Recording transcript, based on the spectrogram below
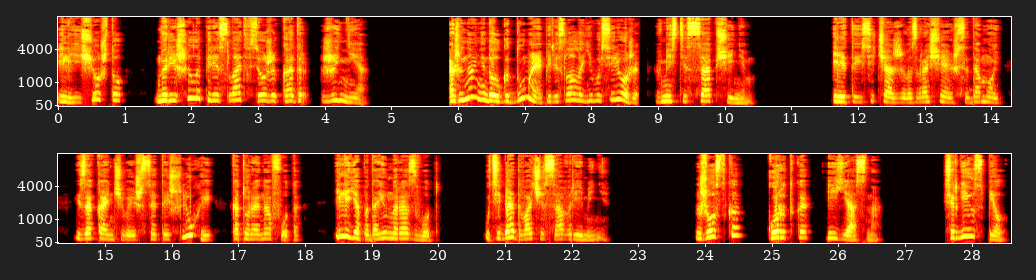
или еще что, но решила переслать все же кадр жене. А жена, недолго думая, переслала его Сереже вместе с сообщением. Или ты сейчас же возвращаешься домой и заканчиваешь с этой шлюхой, которая на фото, или я подаю на развод. У тебя два часа времени. Жестко, коротко и ясно. Сергей успел.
